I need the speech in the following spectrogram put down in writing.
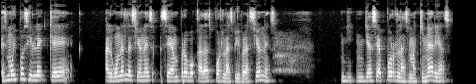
es muy posible que algunas lesiones sean provocadas por las vibraciones, ya sea por las maquinarias,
